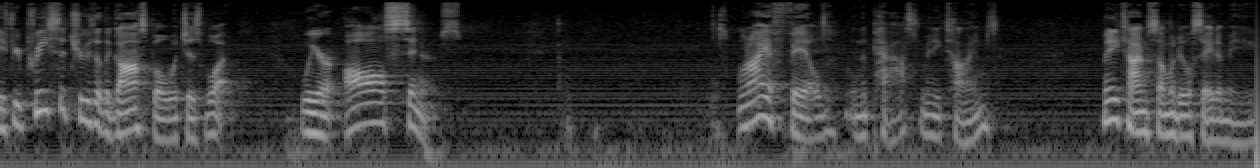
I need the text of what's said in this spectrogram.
if you preach the truth of the gospel, which is what? We are all sinners when I have failed in the past many times, many times somebody will say to me,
